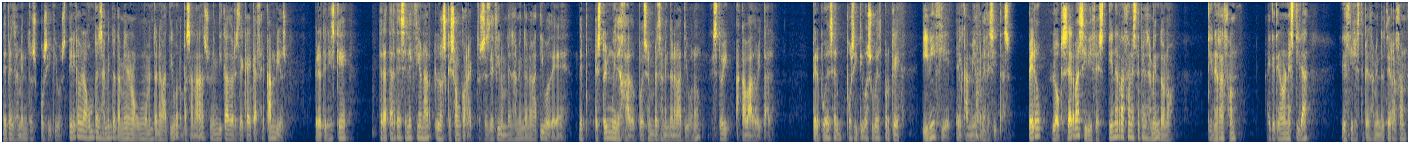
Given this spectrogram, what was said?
de pensamientos positivos. Tiene que haber algún pensamiento también en algún momento negativo, no pasa nada, son indicadores de que hay que hacer cambios. Pero tenéis que tratar de seleccionar los que son correctos. Es decir, un pensamiento negativo de, estoy muy dejado, puede ser un pensamiento negativo, ¿no? Estoy acabado y tal. Pero puede ser positivo a su vez porque inicie el cambio que necesitas pero lo observas y dices, ¿tiene razón este pensamiento o no? Tiene razón. Hay que tener honestidad y decir, este pensamiento tiene razón.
